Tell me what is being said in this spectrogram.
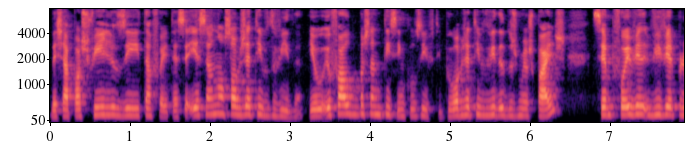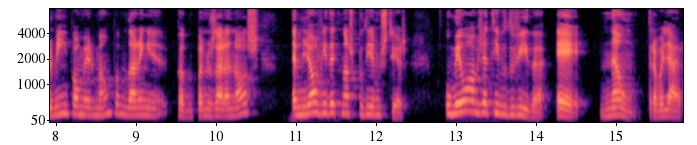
deixar para os filhos e está feito. Esse, esse, é o nosso objetivo de vida. Eu, eu falo bastante disso, inclusive. Tipo, o objetivo de vida dos meus pais sempre foi viver para mim e para o meu irmão, para, me darem, para, para nos dar a nós a melhor vida que nós podíamos ter. O meu objetivo de vida é não trabalhar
